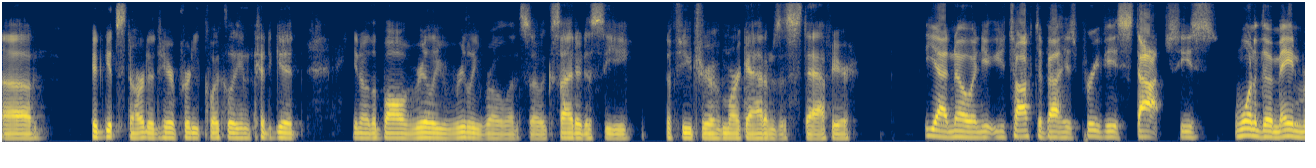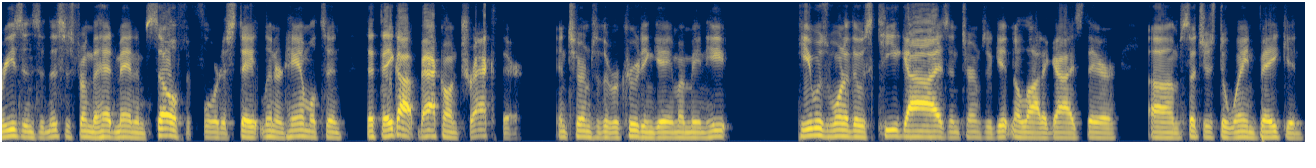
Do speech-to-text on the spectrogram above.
uh, could get started here pretty quickly and could get, you know, the ball really, really rolling. So excited to see the future of Mark Adams' staff here. Yeah, no, and you, you talked about his previous stops. He's one of the main reasons, and this is from the head man himself at Florida State, Leonard Hamilton, that they got back on track there in terms of the recruiting game. I mean, he he was one of those key guys in terms of getting a lot of guys there, um, such as Dwayne Bacon,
